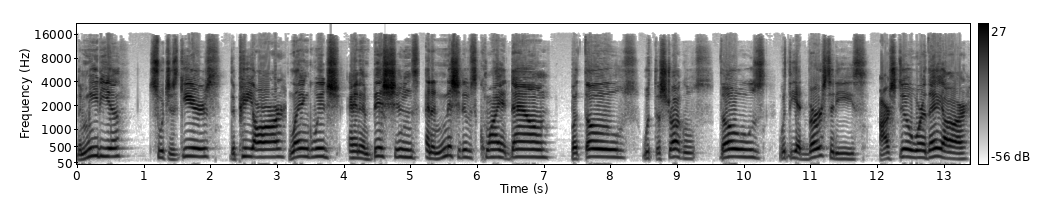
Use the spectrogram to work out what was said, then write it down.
the media switches gears, the PR, language, and ambitions and initiatives quiet down, but those with the struggles, those with the adversities, are still where they are.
